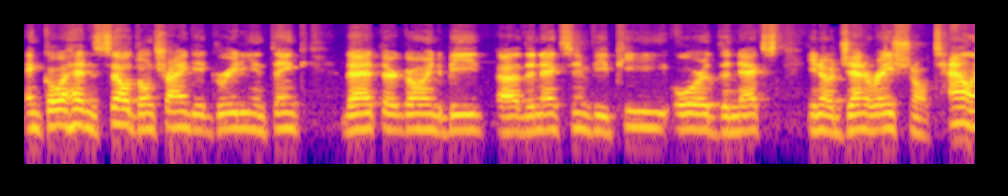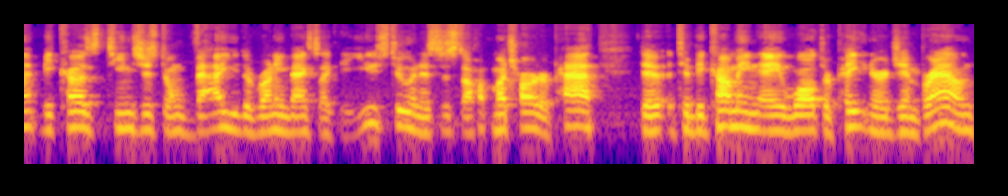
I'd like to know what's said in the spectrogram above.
and go ahead and sell. Don't try and get greedy and think that they're going to be uh, the next MVP or the next you know generational talent because teams just don't value the running backs like they used to, and it's just a much harder path to, to becoming a Walter Payton or Jim Brown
